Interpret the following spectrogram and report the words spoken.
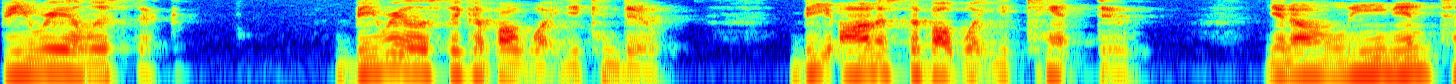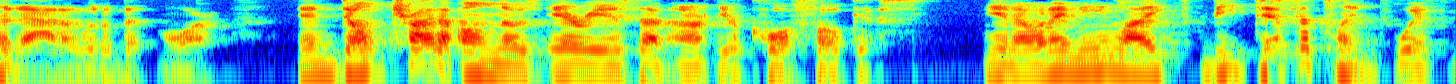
Be realistic. Be realistic about what you can do be honest about what you can't do. You know, lean into that a little bit more and don't try to own those areas that aren't your core focus. You know what I mean? Like be disciplined with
